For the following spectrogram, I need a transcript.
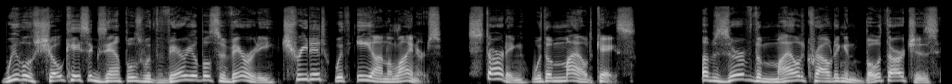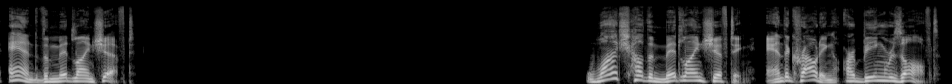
we will showcase examples with variable severity treated with Eon aligners, starting with a mild case. Observe the mild crowding in both arches and the midline shift. Watch how the midline shifting and the crowding are being resolved.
